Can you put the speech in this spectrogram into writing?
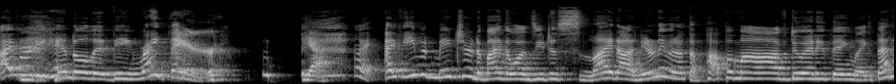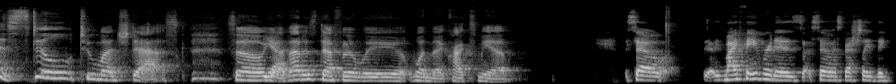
I've already handled it being right there. Yeah. I, I've even made sure to buy the ones you just slide on. You don't even have to pop them off, do anything. Like that is still too much to ask. So yeah, yeah that is definitely one that cracks me up. So my favorite is so especially the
